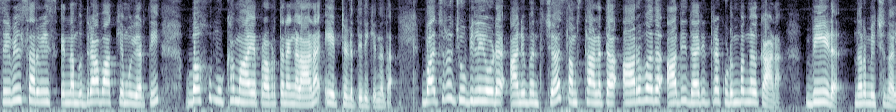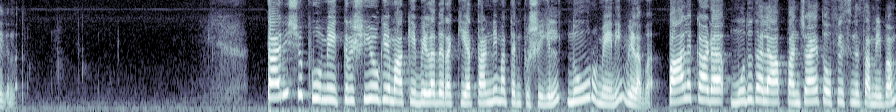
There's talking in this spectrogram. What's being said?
സിവിൽ സർവീസ് എന്ന മുദ്രാവാക്യം ഉയർത്തി ബഹുമുഖമായ പ്രവർത്തനങ്ങളാണ് ഏറ്റെടുത്തിരിക്കുന്നത്. വജ്ര ജൂബിലിയോട് അനുബന്ധിച്ച് സംസ്ഥാനത്ത് അറുപത് അതിദരിദ്ര കുടുംബങ്ങൾക്കാണ് വീട് നിർമ്മിച്ചു നൽകുന്നത്. തരിശുഭൂമി കൃഷിയോഗ്യമാക്കി വിളവിറക്കിയ തണ്ണിമത്തൻ കൃഷിയിൽ നൂറുമേനി വിളവ്. പാലക്കാട് മുതുതല പഞ്ചായത്ത് ഓഫീസിന് സമീപം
